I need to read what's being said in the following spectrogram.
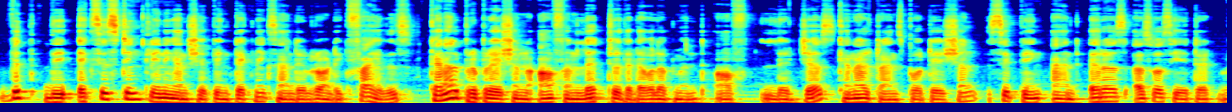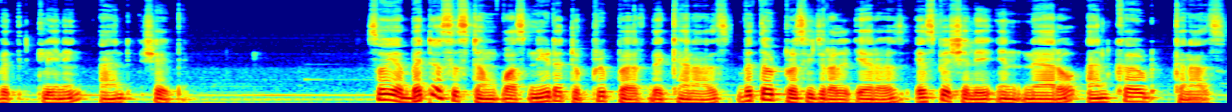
With the existing cleaning and shaping techniques and endodontic files, canal preparation often led to the development of ledges, canal transportation, zipping and errors associated with cleaning and shaping. So a better system was needed to prepare the canals without procedural errors, especially in narrow and curved canals.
